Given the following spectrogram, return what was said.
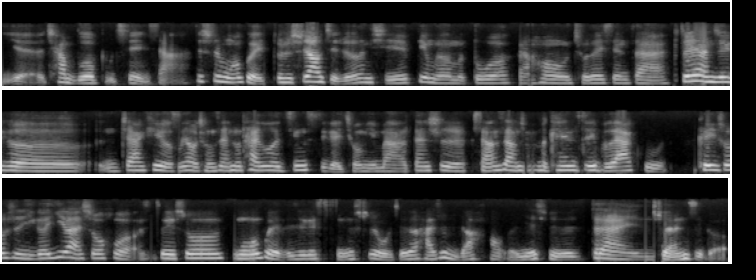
也差不多补进一下，其实魔鬼就是需要解决的问题并没有那么多。然后球队现在虽然这个 Jack Hughes 没有呈现出太多的惊喜给球迷吧，但是想想 Mackenzie Blackwood。可以说是一个意外收获，所以说魔鬼的这个形式，我觉得还是比较好的。也许再选几个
